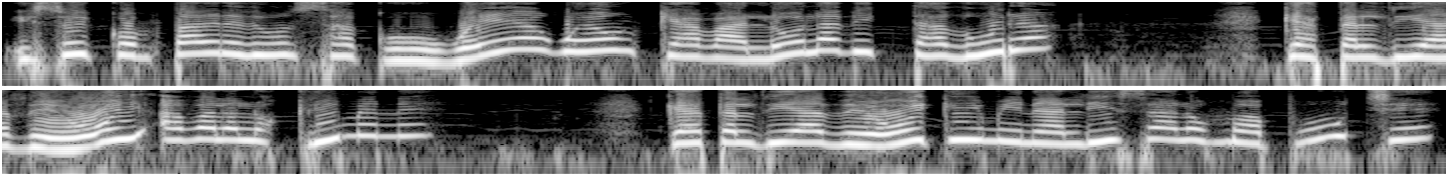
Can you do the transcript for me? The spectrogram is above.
Y soy compadre de un saco wea, weón, que avaló la dictadura. Que hasta el día de hoy avala los crímenes. Que hasta el día de hoy criminaliza a los mapuches.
